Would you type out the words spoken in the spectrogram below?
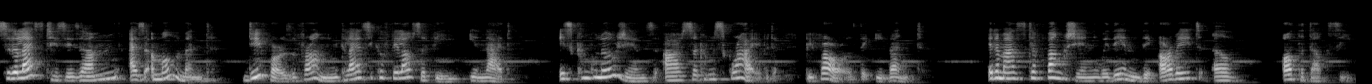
Scholasticism as a movement differs from classical philosophy in that its conclusions are circumscribed before the event. It must function within the orbit of orthodoxy.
